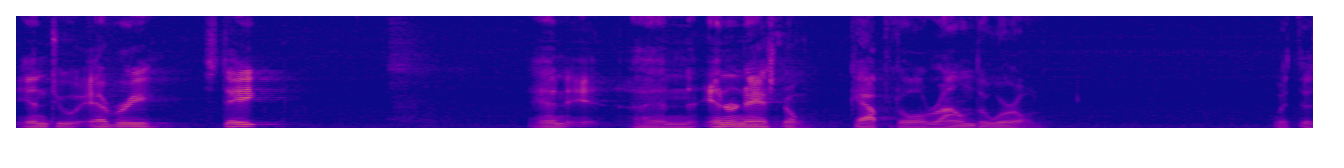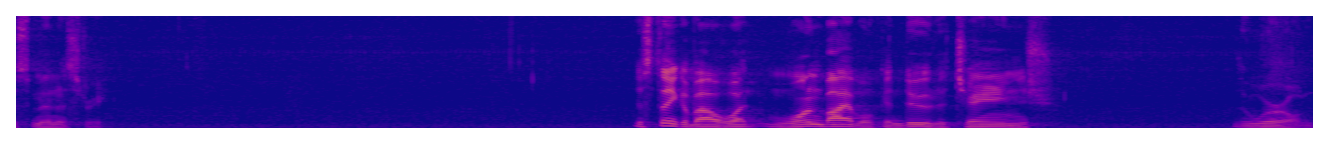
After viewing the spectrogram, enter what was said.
into every state and an international capital around the world with this ministry. Just think about what one Bible can do to change the world.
